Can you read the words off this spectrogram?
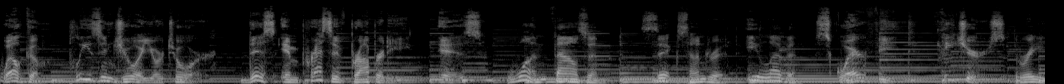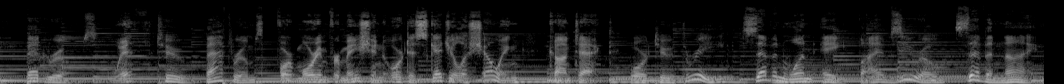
Welcome. Please enjoy your tour. This impressive property is 1,611 square feet. Features three bedrooms with two bathrooms For more information or to schedule a showing, contact 423 718 5079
